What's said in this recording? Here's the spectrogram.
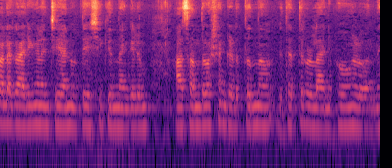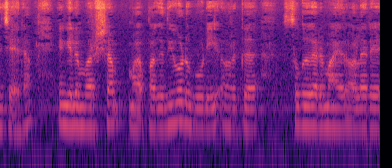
പല കാര്യങ്ങളും ചെയ്യാൻ ഉദ്ദേശിക്കുന്നെങ്കിലും ആ സന്തോഷം കെടുത്തുന്ന വിധത്തിലുള്ള അനുഭവങ്ങൾ വന്നു ചേരാം. എങ്കിലും വർഷം പകുതിയോടുകൂടി അവർക്ക് സുഖകരമായ വളരെ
